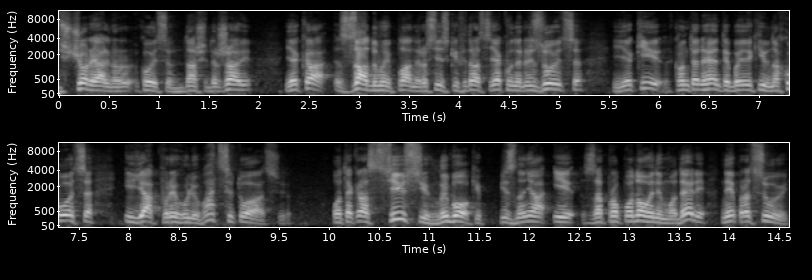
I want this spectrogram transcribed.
що реально коїться в нашій державі, яка задуми і плани Російської Федерації, як вони реалізуються, які контингенти бойовиків знаходяться, і як врегулювати ситуацію. От якраз ці всі глибокі пізнання і запропоновані моделі не працюють.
